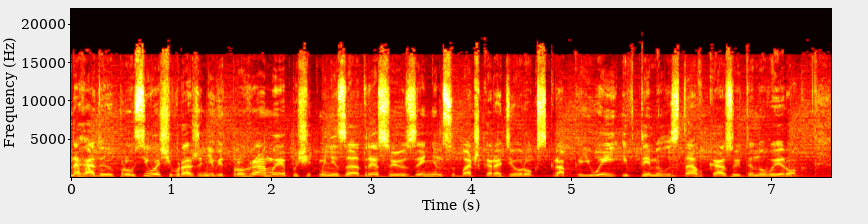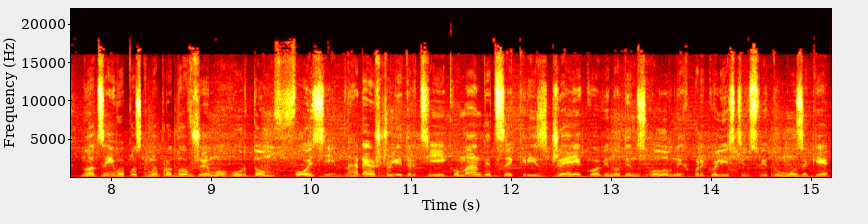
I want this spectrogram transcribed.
Нагадую, про усі ваші враження від програми пишіть мені за адресою zeninsobachka.radiorocks.ua і в темі листа вказуйте новий рок. Ну а цей випуск ми продовжуємо гуртом Фозі. Нагадаю, що лідер цієї команди це Кріс Джеріко. Він один з головних приколістів світу музики.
